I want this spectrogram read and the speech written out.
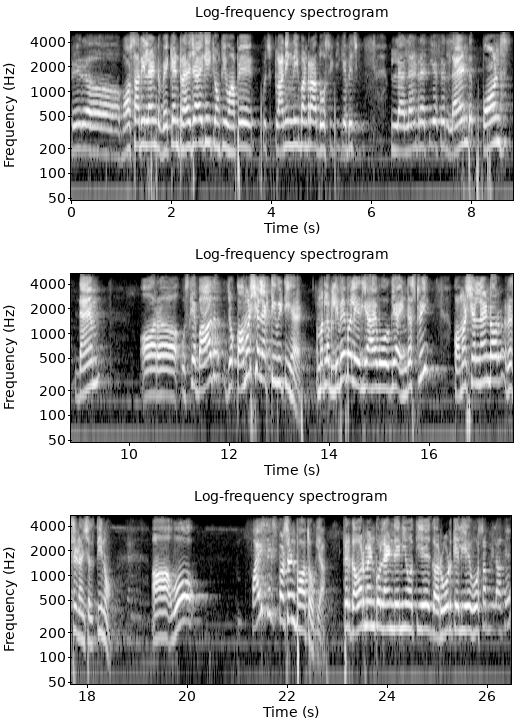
फिर बहुत सारी लैंड वेकेंट रह जाएगी क्योंकि वहाँ पे कुछ प्लानिंग नहीं बन रहा दो सिटी के बीच लैंड रहती है. फिर लैंड पॉन्ड्स डैम और उसके बाद जो कॉमर्शियल एक्टिविटी है मतलब लिवेबल एरिया है वो हो गया इंडस्ट्री कॉमर्शियल लैंड और रेसिडेंशियल तीनों। आ, वो 5-6 परसेंट बहुत हो गया। फिर गवर्नमेंट को लैंड देनी होती है रोड के लिए वो सब मिला के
